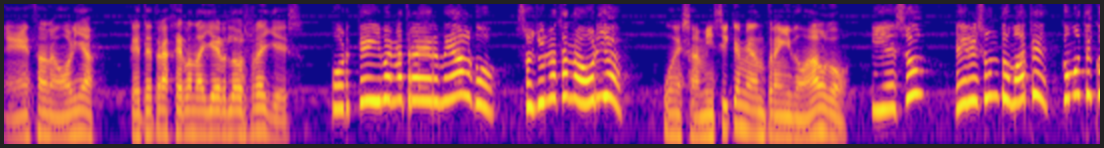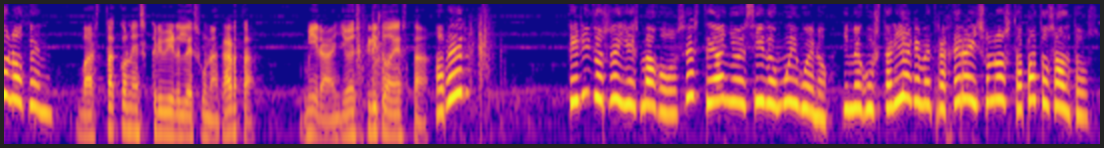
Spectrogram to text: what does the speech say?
Eh, zanahoria, ¿qué te trajeron ayer los reyes? ¿Por qué iban a traerme algo? Soy una zanahoria. Pues a mí sí que me han traído algo. ¿Y eso? Eres un tomate. ¿Cómo te conocen? Basta con escribirles una carta. Mira, yo he escrito esta. A ver. Queridos Reyes Magos, este año he sido muy bueno y me gustaría que me trajerais unos zapatos altos.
